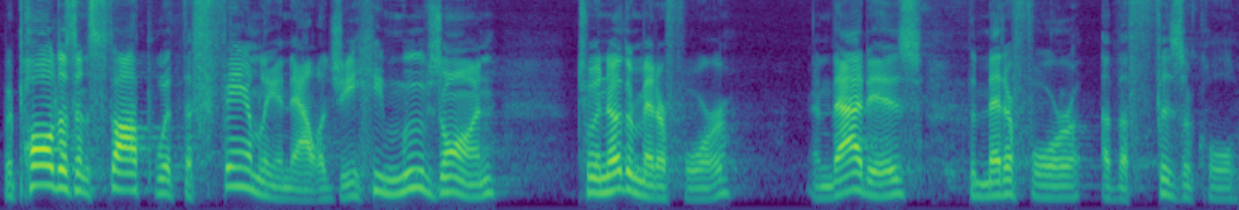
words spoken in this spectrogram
But Paul doesn't stop with the family analogy. He moves on to another metaphor, and that is the metaphor of a physical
